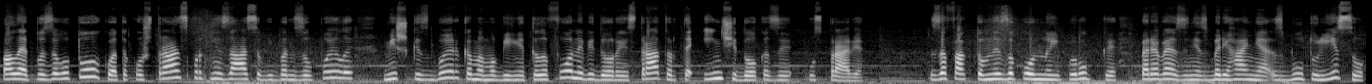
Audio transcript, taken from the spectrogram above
палетну заготовку, а також транспортні засоби, бензопили, мішки з бирками, мобільні телефони, відеореєстратор та інші докази у справі. За фактом незаконної порубки, перевезення зберігання збуту лісу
